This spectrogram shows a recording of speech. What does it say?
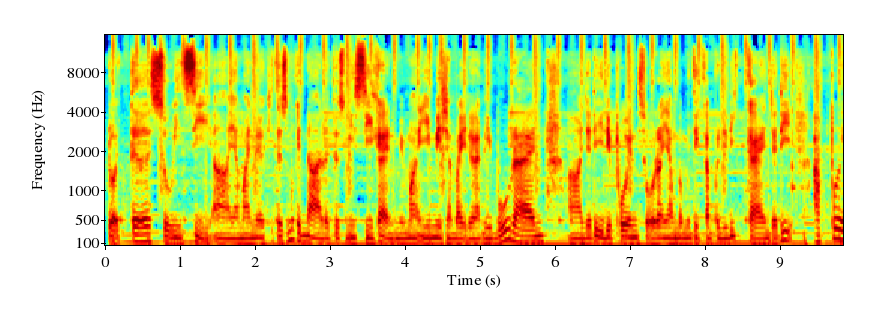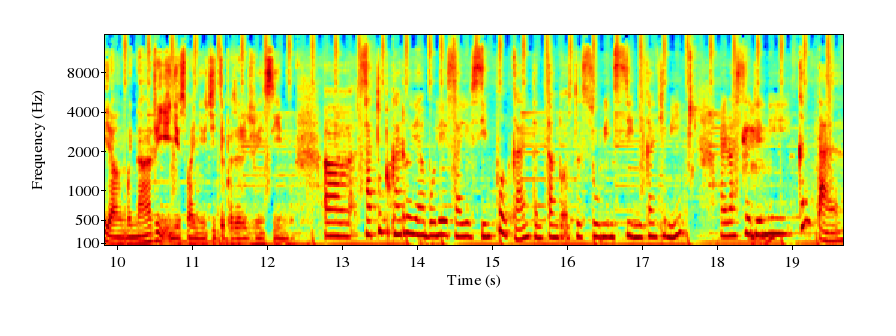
Dr. Suwinsi uh, yang mana kita semua kenal Dr. Suwinsi kan memang imej yang baik dalam hiburan uh, jadi dia pun seorang yang mementingkan pendidikan jadi apa yang menariknya sebenarnya cerita pasal Dr. Suwinsi ni uh, satu perkara yang boleh saya simpulkan tentang Dr. Suwinsi ni kan Kimi saya rasa hmm. dia ni kental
